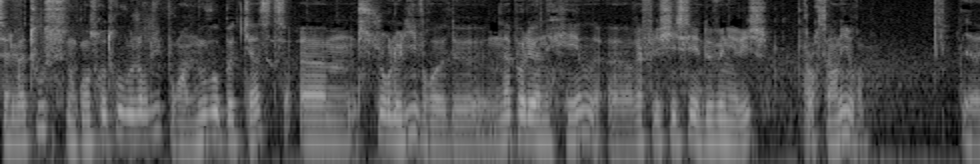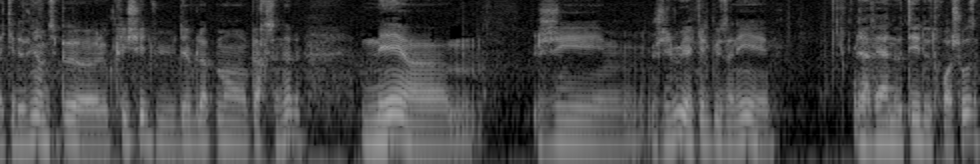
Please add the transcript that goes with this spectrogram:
Salut à tous, donc on se retrouve aujourd'hui pour un nouveau podcast euh, sur le livre de Napoleon Hill, euh, Réfléchissez et devenez riche. Alors c'est un livre euh, qui est devenu un petit peu le cliché du développement personnel, mais j'ai lu il y a quelques années et j'avais annoté deux trois choses.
